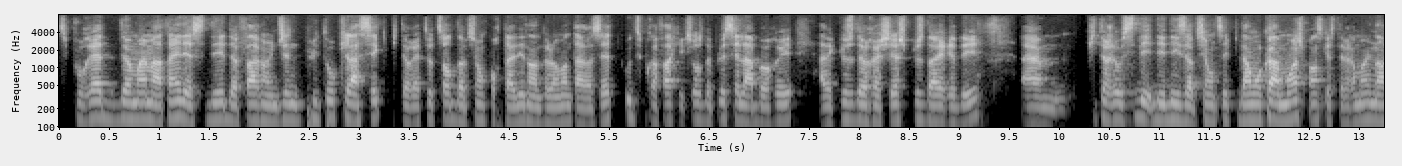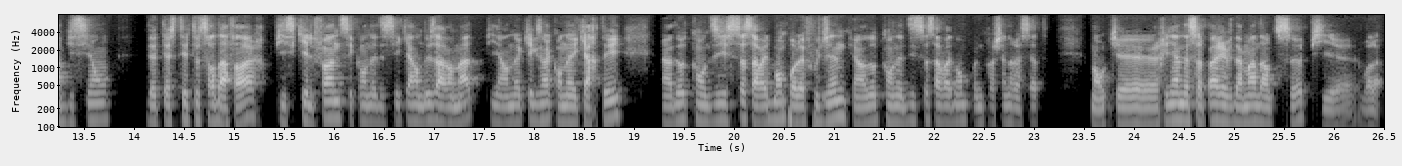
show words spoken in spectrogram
tu pourrais demain matin décider de faire un gin plutôt classique, puis tu aurais toutes sortes d'options pour t'aider dans le développement de ta recette, ou tu pourrais faire quelque chose de plus élaboré, avec plus de recherche, plus de R&D. puis tu aurais aussi des, des, des options, tu sais. Puis dans mon cas, moi, je pense que c'était vraiment une ambition de tester toutes sortes d'affaires. Puis ce qui est le fun, c'est qu'on a décidé 42 aromates, puis il y en a quelques-uns qu'on a écartés, il y en d'autres qu'on dit ça, ça va être bon pour le Fujin, puis il y d'autres qu'on a dit ça, ça va être bon pour une prochaine recette. Donc, euh, rien ne se perd évidemment dans tout ça, puis euh, voilà.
